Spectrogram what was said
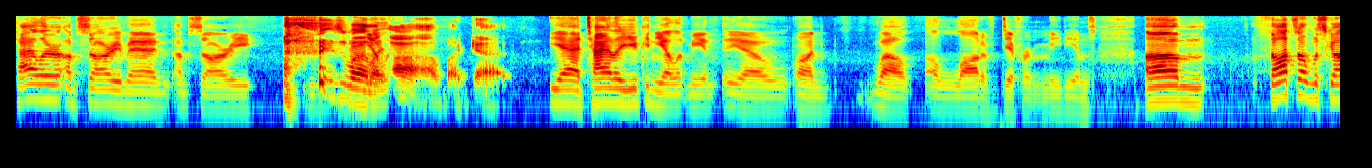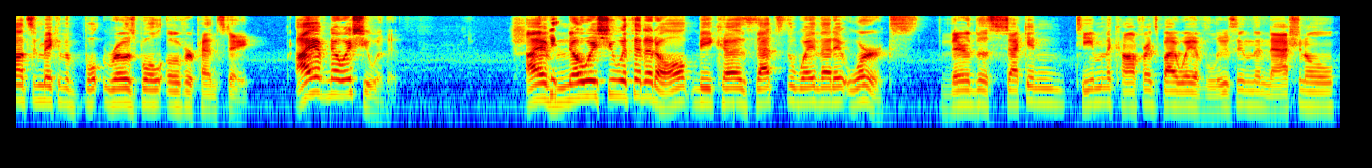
Tyler, I'm sorry, man. I'm sorry. He's Yell- like, oh my god. Yeah, Tyler, you can yell at me, and you know, on well, a lot of different mediums. Um, thoughts on Wisconsin making the Rose Bowl over Penn State? I have no issue with it. I have no issue with it at all because that's the way that it works. They're the second team in the conference by way of losing the national,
